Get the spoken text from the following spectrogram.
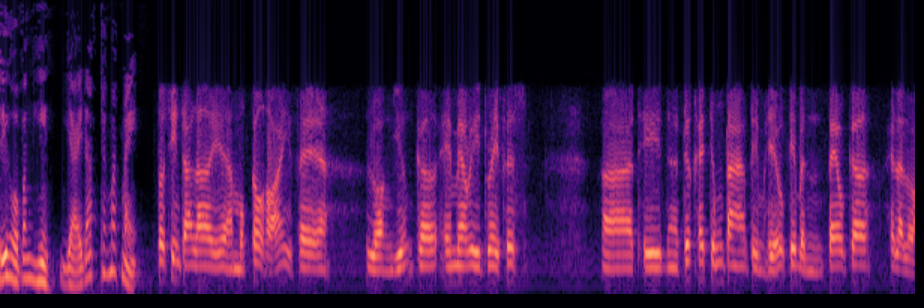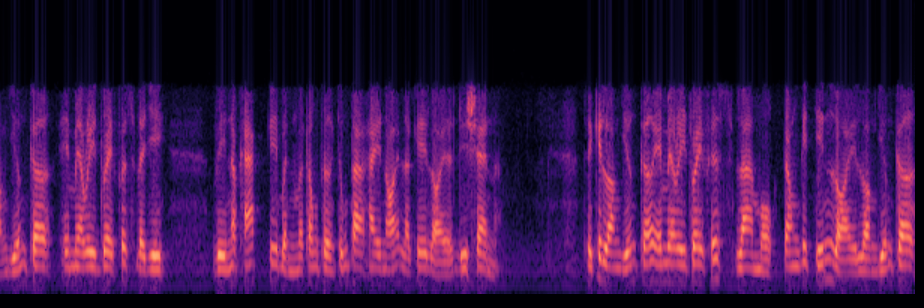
sĩ Hồ Văn Hiền giải đáp thắc mắc này. Tôi xin trả lời à, một câu hỏi về loạn dưỡng cơ Emery Dreyfus. À, thì à, trước hết chúng ta tìm hiểu cái bệnh teo cơ hay là loạn dưỡng cơ Emery Dreyfus là gì? Vì nó khác cái bệnh mà thông thường chúng ta hay nói là cái loại Duchenne. Thì cái loạn dưỡng cơ Emery Dreyfus là một trong cái chín loại loạn dưỡng cơ,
